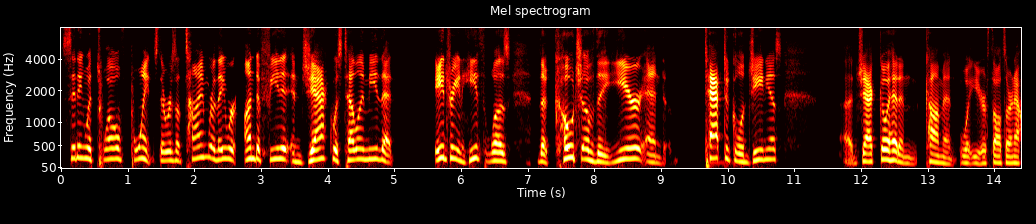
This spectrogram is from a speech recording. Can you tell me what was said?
sitting with 12 points. There was a time where they were undefeated, and Jack was telling me that Adrian Heath was the coach of the year and tactical genius. Uh, Jack, go ahead and comment what your thoughts are now.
